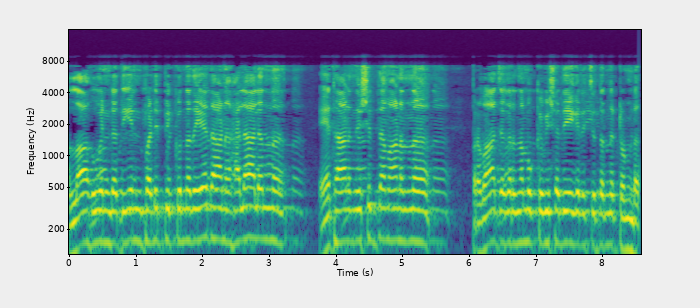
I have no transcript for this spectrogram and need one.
അള്ളാഹുവിന്റെ ദീൻ പഠിപ്പിക്കുന്നത് ഏതാണ്? ഹലാലെന്ന് ഏതാണ് നിഷിദ്ധമാണെന്ന് പ്രവാചകർ നമുക്ക് വിശദീകരിച്ചു തന്നിട്ടുണ്ട്.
